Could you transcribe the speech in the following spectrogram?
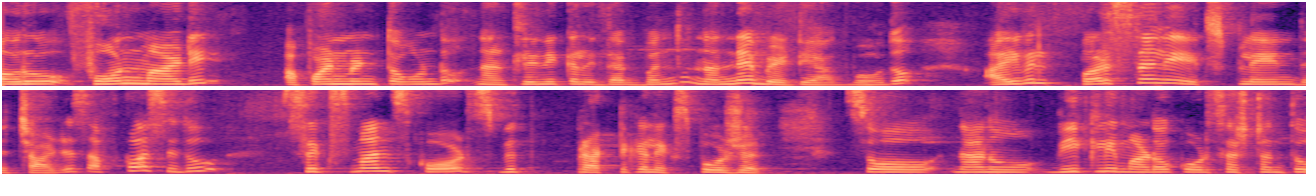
ಅವರು ಫೋನ್ ಮಾಡಿ ಅಪಾಯಿಂಟ್ಮೆಂಟ್ ತೊಗೊಂಡು ನಾನು ಕ್ಲಿನಿಕಲ್ಲಿ ಇದ್ದಾಗ ಬಂದು ನನ್ನೇ ಭೇಟಿ ಆಗಬಹುದು. I will personally explain the charges of course ಇದು six months course with practical exposure so ನಾನು ವೀಕ್ಲಿ ಮಾಡೋ ಕೋರ್ಸ್ ಅಷ್ಟಂತೂ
